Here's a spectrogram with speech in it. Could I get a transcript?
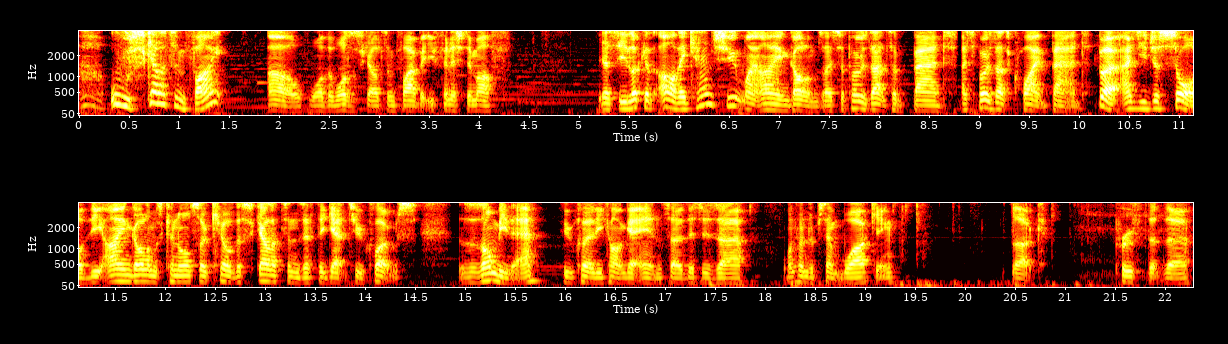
Ooh, skeleton fight? Oh, well, there was a skeleton fight, but you finished him off. Yeah, see, look at... Oh, they can shoot my iron golems. I suppose that's a bad... I suppose that's quite bad. But, as you just saw, the iron golems can also kill the skeletons if they get too close. There's a zombie there who clearly can't get in, so this is 100% uh, working. Look. Proof that the...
